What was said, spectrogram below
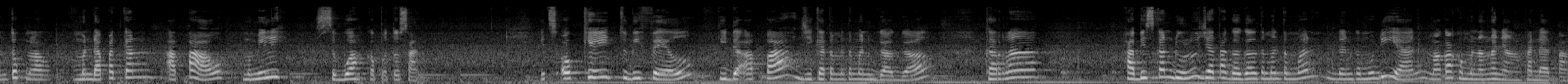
untuk mendapatkan atau memilih sebuah keputusan. It's okay to be fail, tidak apa jika teman-teman gagal karena habiskan dulu jatah gagal teman-teman dan kemudian maka kemenangan yang akan datang.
